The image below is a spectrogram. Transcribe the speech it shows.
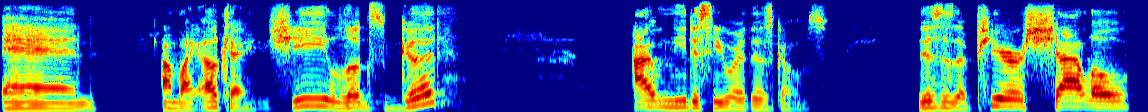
and I'm like, okay, she looks good. I need to see where this goes. This is a pure, shallow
